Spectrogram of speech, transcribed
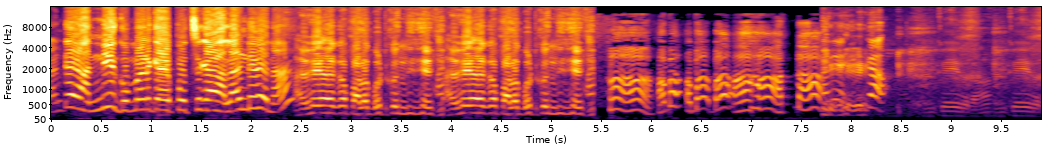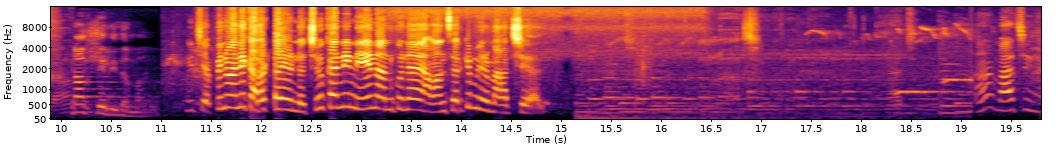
అంటే అన్ని గుమ్మడికాయ పుచ్చకాయ అలాంటివేనా? అవే కాక తినేది అవే కాక తినేది ఇంకా. ఏవరా మీరు చెప్పినవన్నీ కరెక్ట్ అయి ఉండొచ్చు కానీ నేను అనుకునే ఆన్సర్కి మీరు మ్యాచ్ చేయాలి. మ్యాచింగ్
